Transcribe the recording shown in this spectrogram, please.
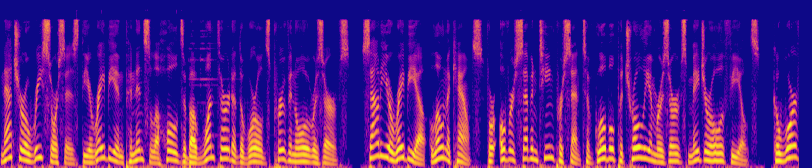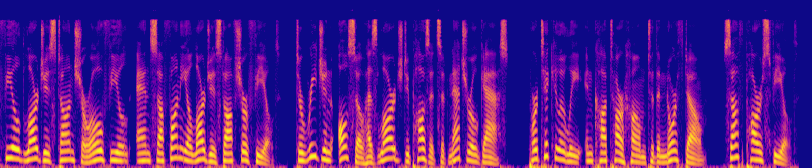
Natural resources The Arabian Peninsula holds above one-third of the world's proven oil reserves. Saudi Arabia alone accounts for over 17% of global petroleum reserves major oil fields. Ghawar Field largest onshore oil field and Safaniya largest offshore field. The region also has large deposits of natural gas, particularly in Qatar home to the North Dome. South Pars Field,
